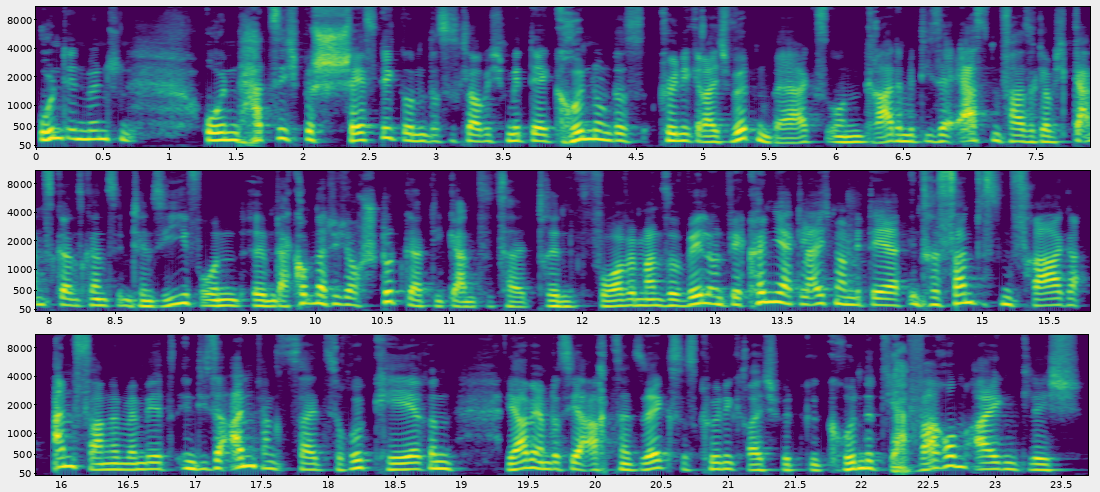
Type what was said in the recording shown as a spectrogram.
und in München und hat sich beschäftigt, und das ist, glaube ich, mit der Gründung des Königreich Württembergs und gerade mit dieser ersten Phase, glaube ich, ganz, ganz, ganz intensiv. Und ähm, da kommt natürlich auch Stuttgart die ganze Zeit drin vor, wenn man so will. Und wir können ja gleich mal mit der interessantesten Frage anfangen, wenn wir jetzt in diese Anfangszeit zurückkehren. Ja, wir haben das Jahr 1806, das Königreich wird gegründet. Ja, warum eigentlich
